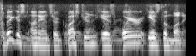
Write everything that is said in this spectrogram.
The biggest unanswered question is where is the money?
